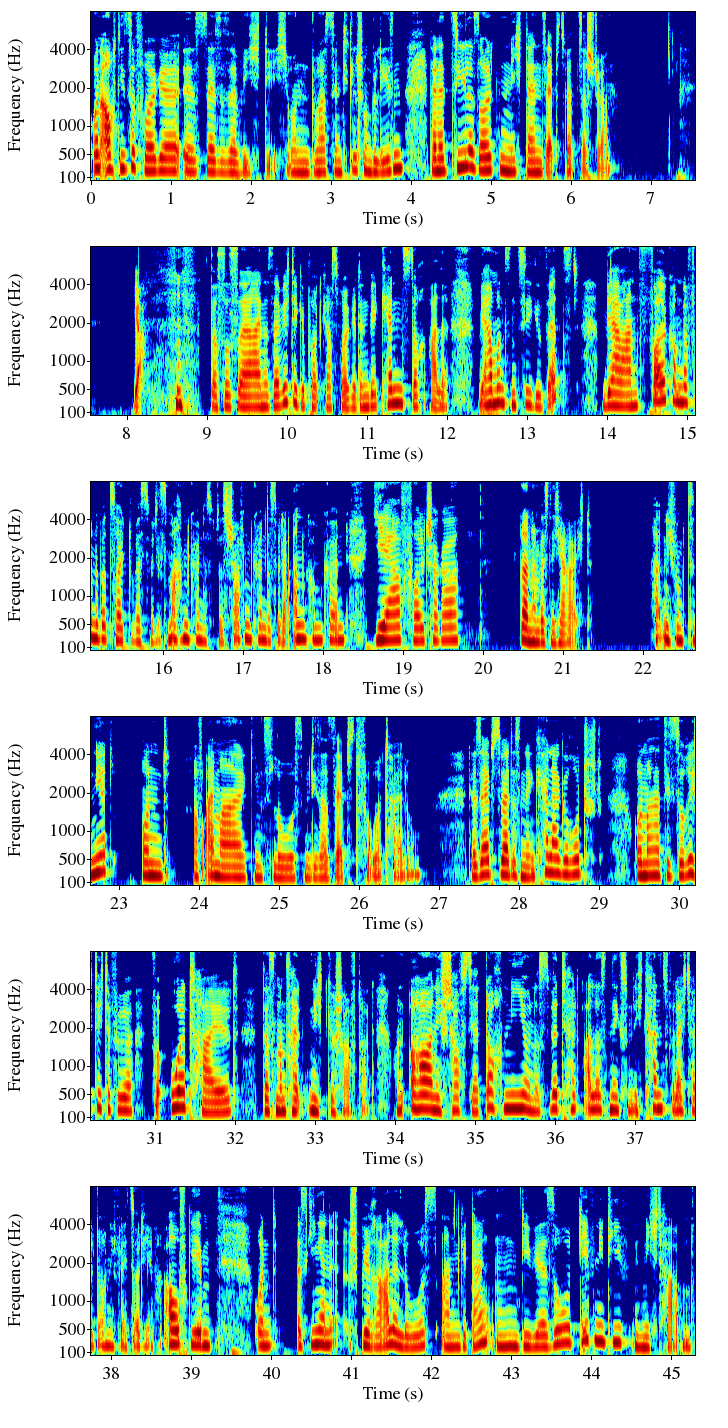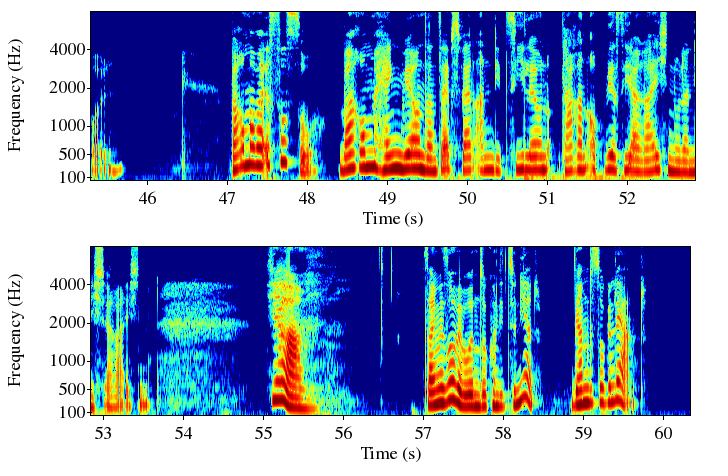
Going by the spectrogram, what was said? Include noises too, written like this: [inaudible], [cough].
Und auch diese Folge ist sehr, sehr, sehr wichtig. Und du hast den Titel schon gelesen. Deine Ziele sollten nicht deinen Selbstwert zerstören. Ja, [laughs] das ist äh, eine sehr wichtige Podcast-Folge, denn wir kennen es doch alle. Wir haben uns ein Ziel gesetzt. Wir waren vollkommen davon überzeugt, dass wir das machen können, dass wir das schaffen können, dass wir da ankommen können. Yeah, voll chaka. Dann haben wir es nicht erreicht. Hat nicht funktioniert und auf einmal ging's los mit dieser Selbstverurteilung. Der Selbstwert ist in den Keller gerutscht und man hat sich so richtig dafür verurteilt, dass man es halt nicht geschafft hat. Und oh, und ich schaff's ja doch nie und es wird halt alles nichts und ich kann es vielleicht halt doch nicht, vielleicht sollte ich einfach aufgeben. Und es ging eine Spirale los an Gedanken, die wir so definitiv nicht haben wollen. Warum aber ist das so? Warum hängen wir unseren Selbstwert an die Ziele und daran, ob wir sie erreichen oder nicht erreichen? Ja, sagen wir so, wir wurden so konditioniert. Wir haben das so gelernt.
